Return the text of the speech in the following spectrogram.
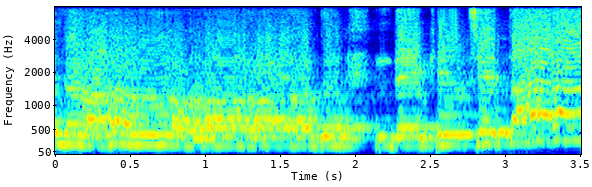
মাসনদ দেখেছে তারা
